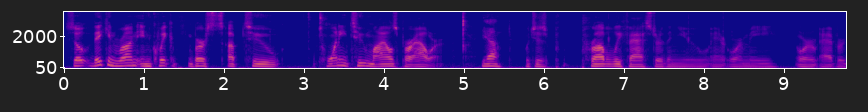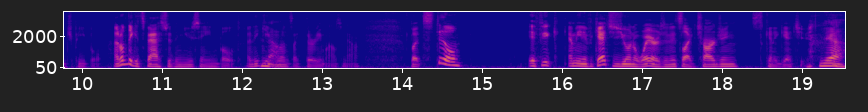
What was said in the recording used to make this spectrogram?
So they can run in quick bursts up to 22 miles per hour, Yeah. which is p- probably faster than you eh, or me or average people. I don't think it's faster than Usain Bolt. I think he No. runs like 30 miles an hour. But still, if it, I mean, if it catches you unawares and it's like charging, it's gonna get you. Yeah.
